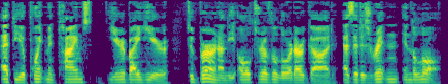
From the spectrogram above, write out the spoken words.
at the appointment times year by year, to burn on the altar of the Lord our God, as it is written in the law.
